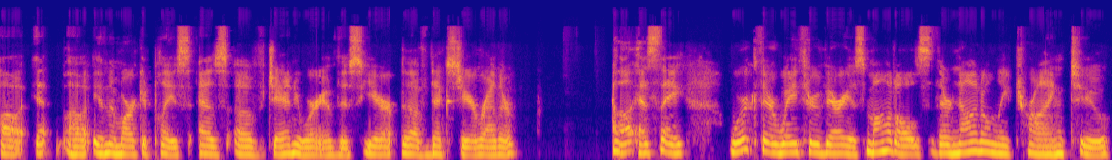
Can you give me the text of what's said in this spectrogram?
uh, uh, in the marketplace as of January of this year, of next year, rather. Uh, as they work their way through various models, they're not only trying to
